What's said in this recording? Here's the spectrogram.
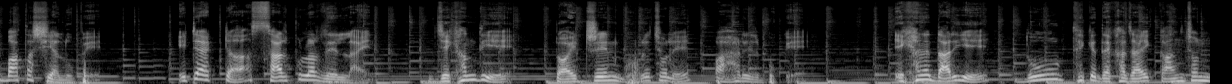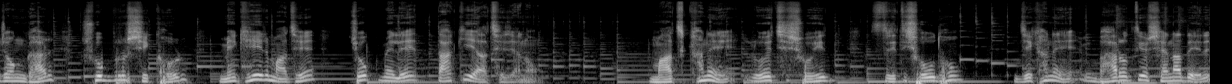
বাতাসিয়া লুপে। এটা একটা সার্কুলার রেল লাইন, যেখান দিয়ে টয় ট্রেন ঘুরে চলে পাহাড়ের বুকে। এখানে দাঁড়িয়ে দূর থেকে দেখা যায় কাঞ্চনজঙ্ঘার শুভ্র শিখর, মেঘের মাঝে চোখ মেলে তাকিয়ে আছে যেন। মাঝখানে রয়েছে শহীদ স্মৃতিসৌধ, যেখানে ভারতীয় সেনাদের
